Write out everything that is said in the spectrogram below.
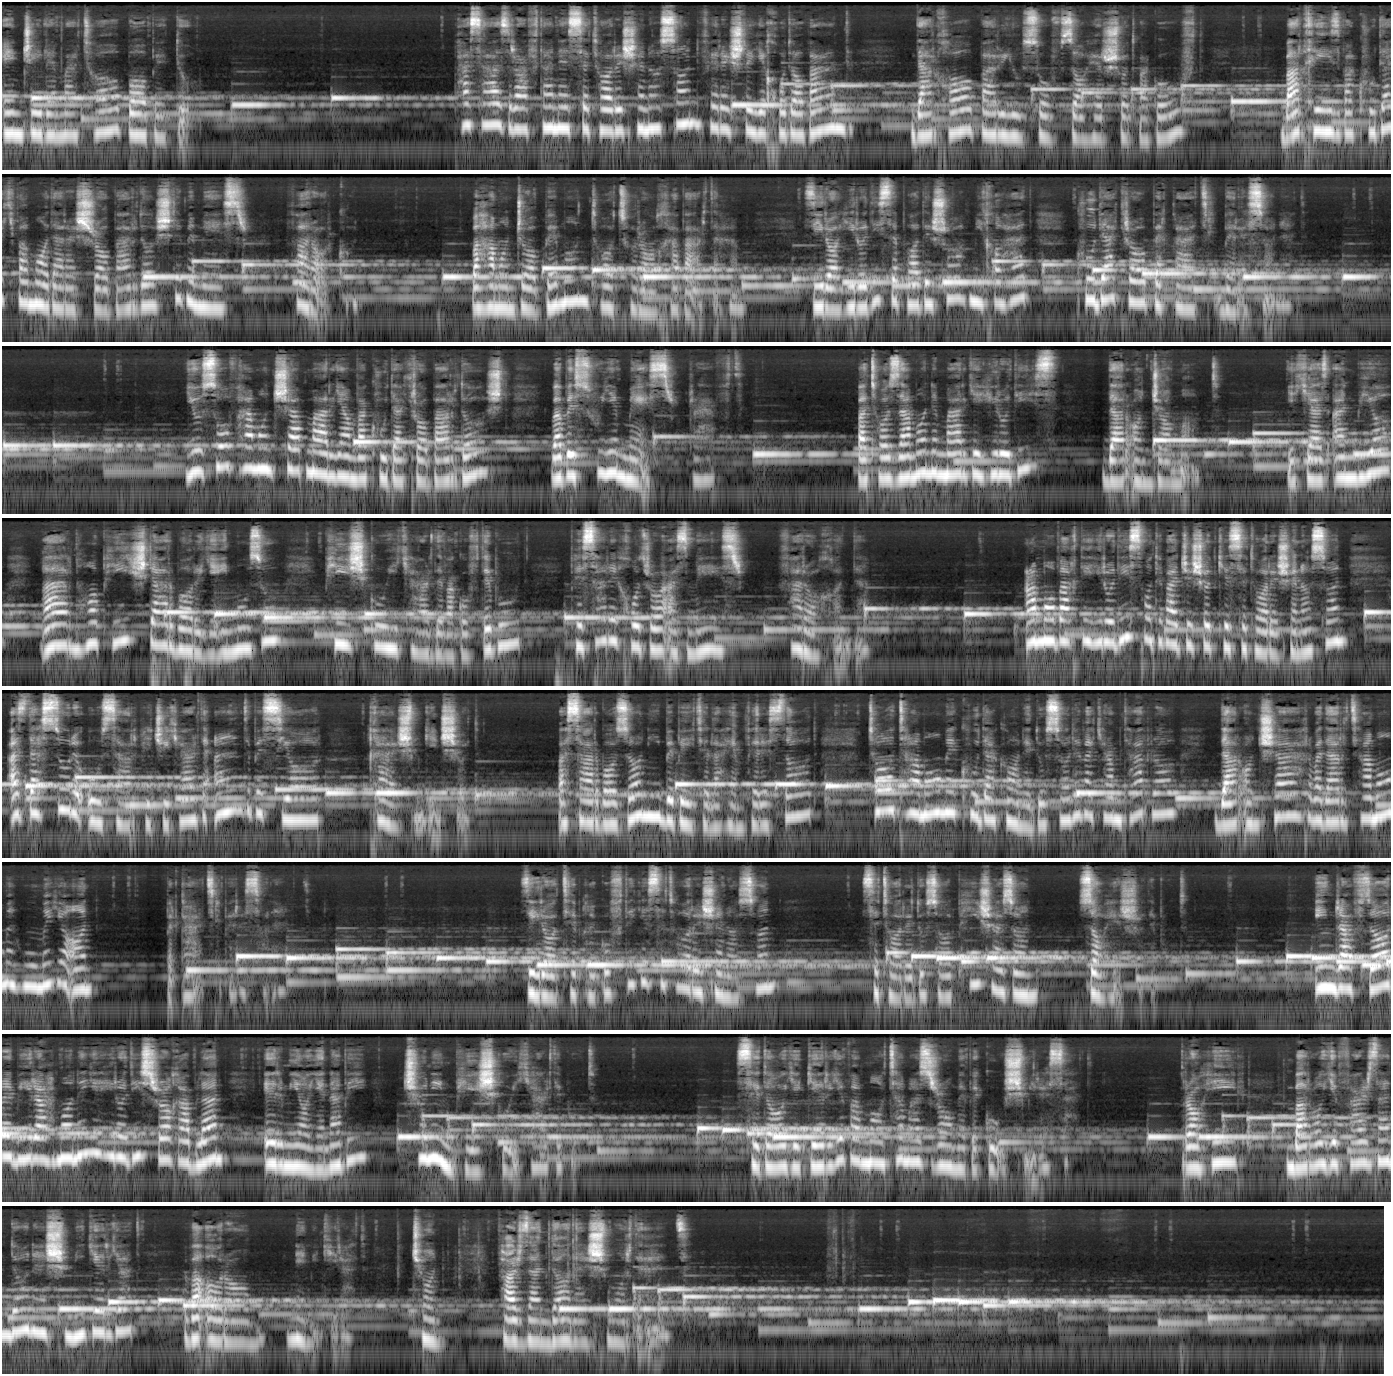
انجیل متا باب دو. پس از رفتن ستاره شناسان فرشته خداوند در خواب بر یوسف ظاهر شد و گفت برخیز و کودک و مادرش را برداشته به مصر فرار کن و همانجا بمان تا تو را خبر دهم. زیرا هیرودیس پادشاه می‌خواهد کودک را به قتل برساند. یوسف همان شب مریم و کودک را برداشت و به سوی مصر رفت و تا زمان مرگ هیرودیس در آنجا ماند. یکی از انبیا قرنها پیش درباره این موضوع پیشگویی کرده و گفته بود پسر خود را از مصر فرا خواندم اما وقتی هیرودیس متوجه شد که ستاره شناسان از دستور او سرپیچی کرده اند بسیار خشمگین شد و سربازانی به بیت لحم فرستاد تا تمام کودکان دو ساله و کمتر را در آن شهر و در تمام حومه آن به قتل برسانند. زیرا طبق گفته ستاره شناسان ستاره دو سال پیش از آن ظاهر شده بود. این رفتار بیرحمانه هیرودیس را قبلا ارمیای نبی چنین پیشگویی کرده بود. صدای گریه و ماتم از رامه به گوش می رسد راهیل برای فرزندانش می گرید و آرام نمی گیرد چون فرزندانش مردند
